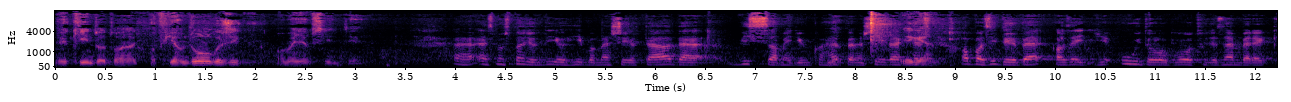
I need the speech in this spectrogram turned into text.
Ő kint ott van, a fiam dolgozik, a menyem szintén. Ez most nagyon dióhéjba meséltál, de visszamegyünk a 70-es évekhez. Igen. Abban az időben az egy új dolog volt, hogy az emberek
